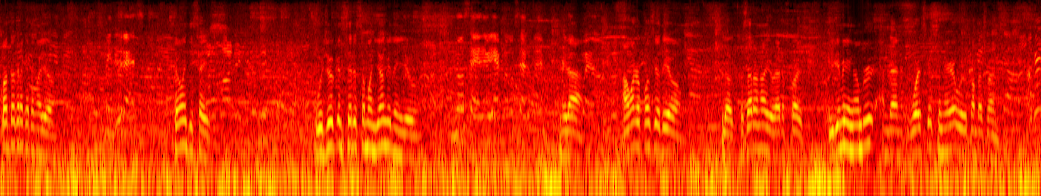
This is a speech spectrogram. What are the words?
¿Cuánto crees que tengo yo? 23. Tengo 26. Would you consider someone younger than you? No sé, debería conocerte. Mira, No puedo. I want to propose you a deal. Look, because I don't know you, right? Of course. You give me your number, and then worst case scenario, we'll become best friends. Ok.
